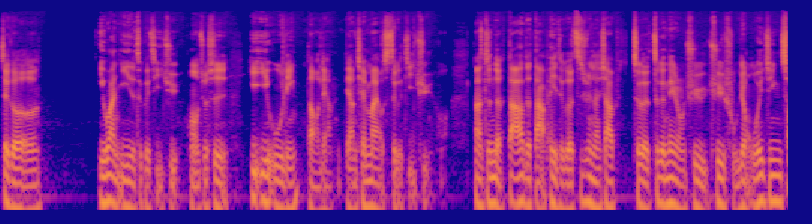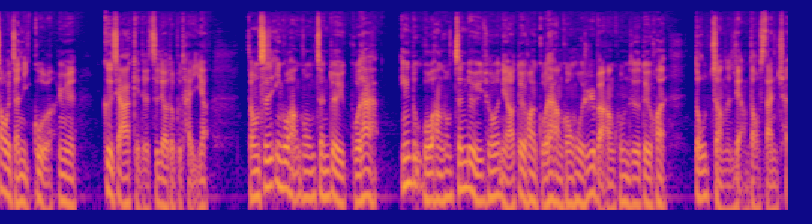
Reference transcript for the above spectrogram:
这个。一万一的这个集聚哦，就是一一五零到两两千 miles 这个集聚哦，那真的大家的搭配这个资讯栏下这个这个内容去去服用，我已经稍微整理过了，因为各家给的资料都不太一样。总之，英国航空针对国泰，英国航空针对于说你要兑换国泰航空或者日本航空的这个兑换，都涨了两到三成。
